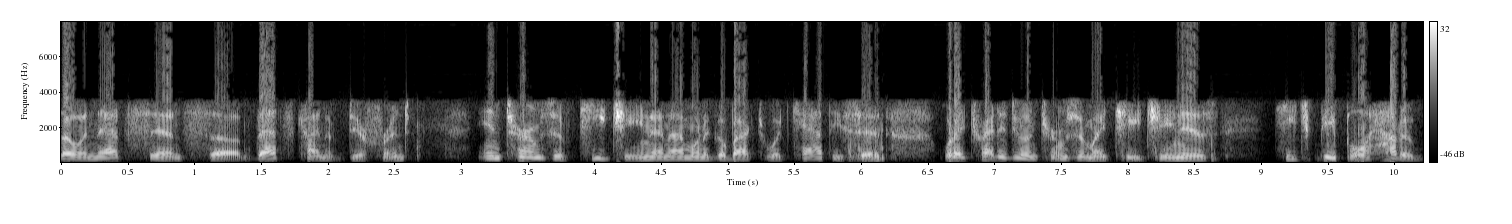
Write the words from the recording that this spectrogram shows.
So, in that sense, uh, that's kind of different. In terms of teaching, and I'm going to go back to what Kathy said, what I try to do in terms of my teaching is teach people how to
